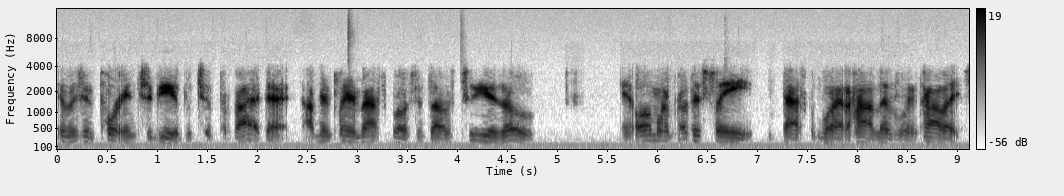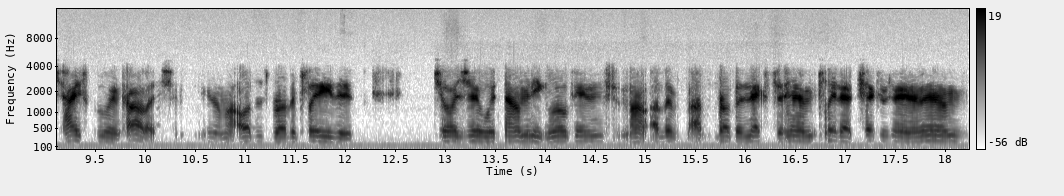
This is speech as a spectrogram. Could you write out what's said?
it was important to be able to provide that. I've been playing basketball since I was two years old. And all my brothers played basketball at a high level in college, high school and college. You know, my oldest brother played at Georgia with Dominique Wilkins. My other my brother next to him played at Texas A&M.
